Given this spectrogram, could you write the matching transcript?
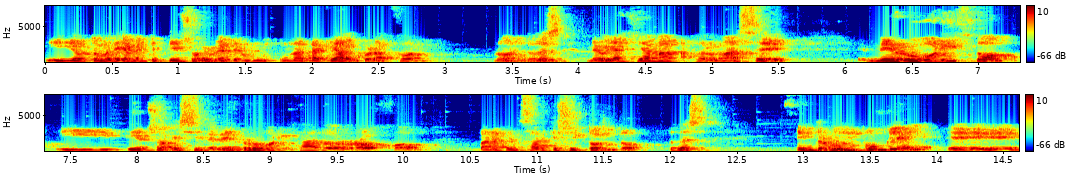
y automáticamente pienso que voy a tener un, ataque al corazón, ¿no? Entonces me voy hacia, hacia lo más eh, me ruborizo y pienso que si me ven ruborizado rojo, van a pensar que soy tonto. Entonces, entro en un bucle eh,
